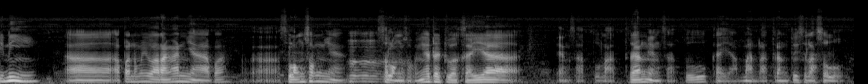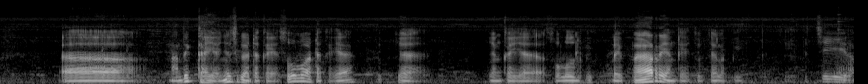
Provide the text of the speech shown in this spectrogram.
ini eh, apa namanya warangannya apa eh, selongsongnya. Mm-mm. Selongsongnya ada dua gaya, yang satu ladrang, yang satu gayaman. Ladrang itu istilah Solo. Eh, nanti gayanya juga ada gaya Solo, ada gaya Jogja. Yang gaya Solo lebih lebar, yang gaya Jogja lebih Kecil. gitu.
